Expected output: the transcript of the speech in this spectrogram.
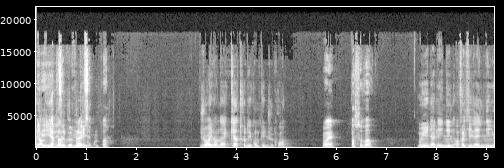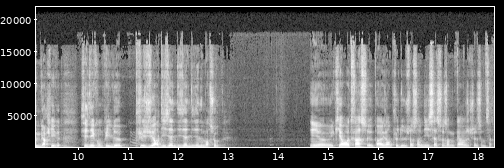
Alors, il y a pas beaucoup de live, ça compte pas. Genre, il en a 4 des compiles, je crois. Ouais. Ah, ça va. Oui, il a les, en fait, il a une Young Archive. C'est des compiles de plusieurs dizaines, dizaines, dizaines de morceaux. Et euh, qui retrace, euh, par exemple, de 70 à 75, quelque chose comme ça.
